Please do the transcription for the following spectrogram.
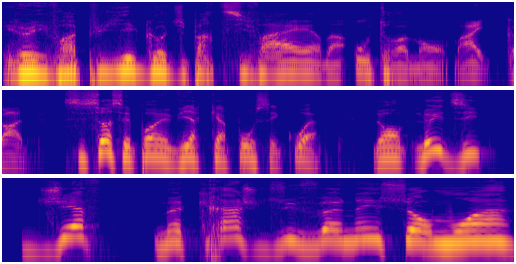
et là, il va appuyer le gars du Parti vert dans Outremont. My God. Si ça, c'est pas un vire capot, c'est quoi? Donc, là, il dit Jeff me crache du venin sur moi.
